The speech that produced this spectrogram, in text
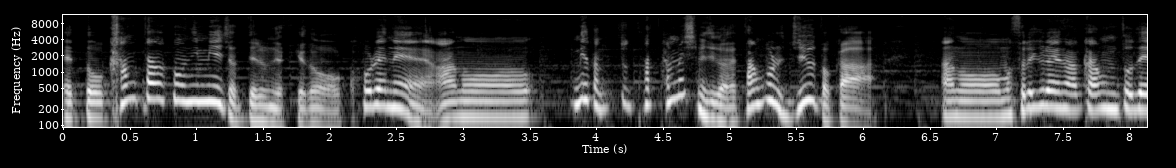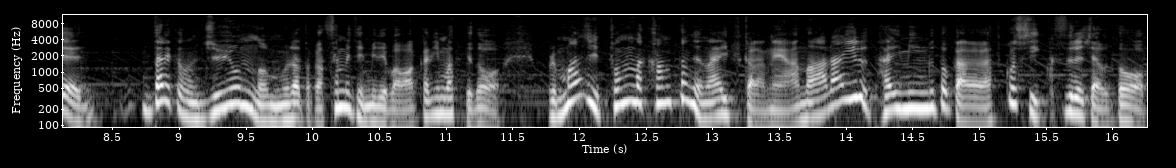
えっと、簡単そうに見えちゃってるんですけど、これね、あのー、皆さんちょっと試してみてください。タウンホール10とか、あのー、それぐらいのアカウントで、誰かの14の村とか攻めてみれば分かりますけど、これマジそんな簡単じゃないですからね。あの、あらゆるタイミングとかが少し崩れちゃうと、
